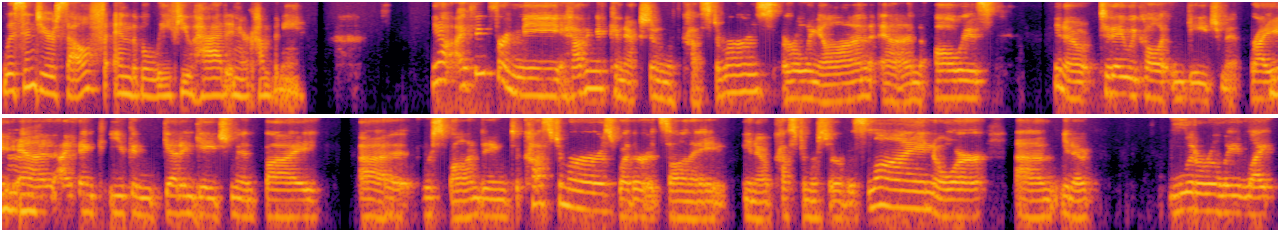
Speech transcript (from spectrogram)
listen to yourself and the belief you had in your company? Yeah, I think for me, having a connection with customers early on and always you know, today we call it engagement, right? Mm-hmm. And I think you can get engagement by uh, responding to customers, whether it's on a you know customer service line or um, you know literally like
